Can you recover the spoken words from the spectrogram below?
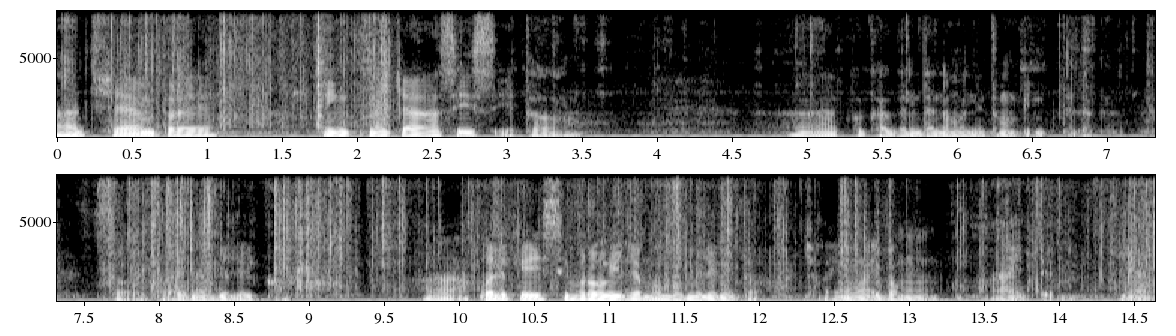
at syempre pink na chassis ito. At pagkaganda naman itong pink talaga. So ito ay nabili ko. Ah, actually kay si Bro William ang bumili nito. Tsaka yung mga ibang item. Yan.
